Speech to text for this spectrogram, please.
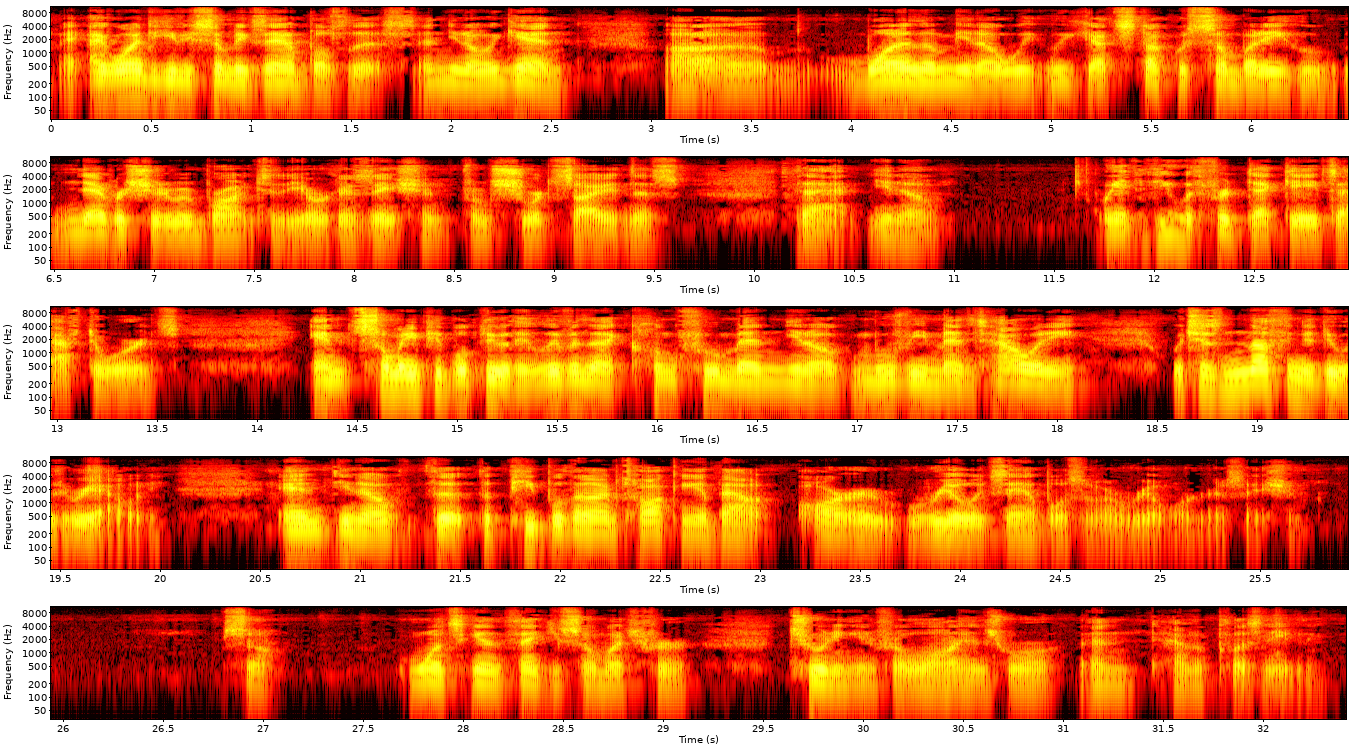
I, I, wanted to give you some examples of this. And you know, again, uh, one of them, you know, we, we got stuck with somebody who never should have been brought into the organization from short sightedness that you know we had to deal with for decades afterwards. And so many people do. They live in that kung fu men, you know, movie mentality, which has nothing to do with reality. And you know, the the people that I'm talking about are real examples of a real organization. So, once again, thank you so much for tuning in for Lions Roar, and have a pleasant evening.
